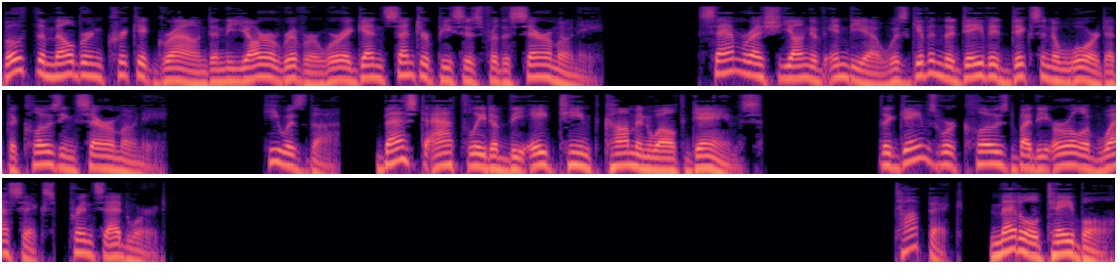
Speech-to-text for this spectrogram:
Both the Melbourne Cricket Ground and the Yarra River were again centerpieces for the ceremony. Samaresh Jung of India was given the David Dixon Award at the closing ceremony. He was the best athlete of the 18th Commonwealth Games. The Games were closed by the Earl of Wessex, Prince Edward. Medal table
